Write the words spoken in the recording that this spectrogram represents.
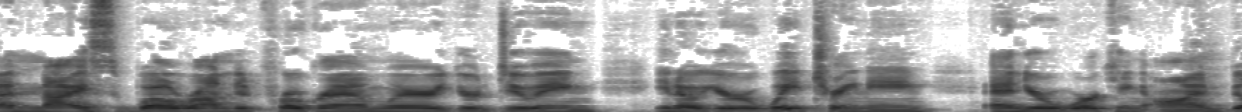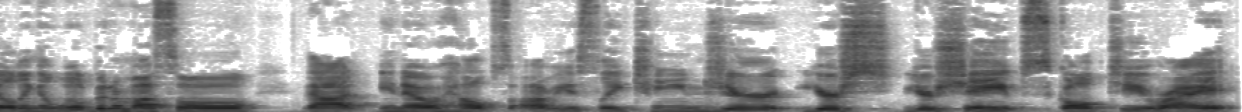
a nice, well-rounded program where you're doing, you know, your weight training and you're working on building a little bit of muscle, that you know helps obviously change your your your shape, sculpt you right,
